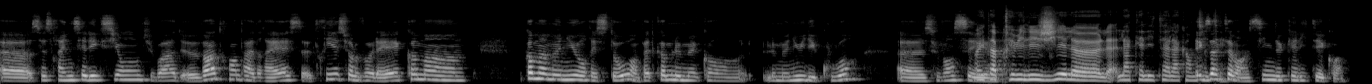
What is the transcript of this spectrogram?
euh, ce sera une sélection, tu vois, de 20-30 adresses triées sur le volet, comme un, comme un menu au resto. En fait, comme le, me- quand le menu il est court, euh, souvent c'est Oui, tu as privilégié le- la qualité à la quantité. Exactement, un signe de qualité, quoi.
